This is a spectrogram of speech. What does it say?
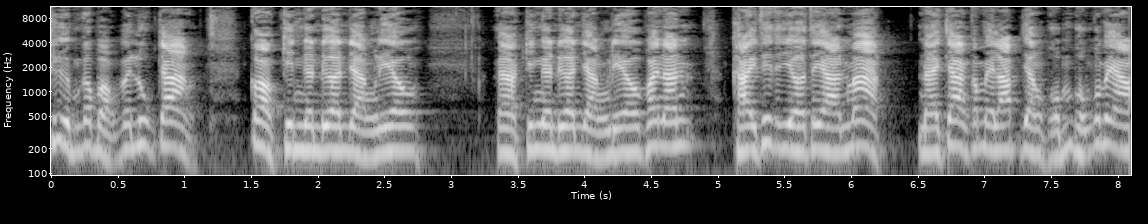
ชื่อมันก็บอกเป็นลูกจ้าง ก็กินเงินเดือนอย่างเดียวกินเงินเดือนอย่างเดียวเพราะนั้นใครที่ทะเยอทะยานมากนายจ้างก็ไม่รับอย่างผม ผมก็ไม่เอา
